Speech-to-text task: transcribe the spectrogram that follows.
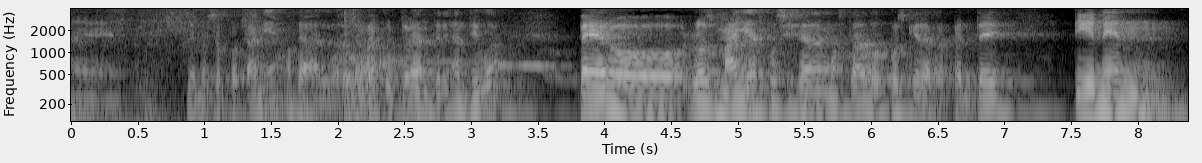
eh, de Mesopotamia, o sea, la, de la cultura antigua, pero los mayas, pues sí se ha demostrado, pues, que de repente tienen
